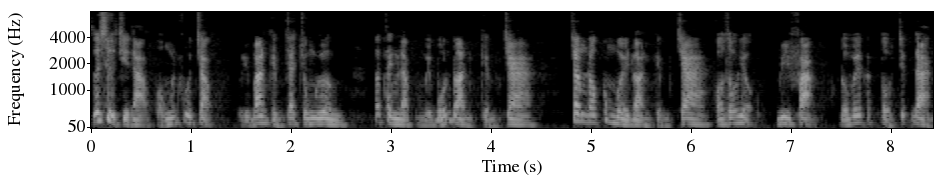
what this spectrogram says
Dưới sự chỉ đạo của Nguyễn Phú Trọng, Ủy ban Kiểm tra Trung ương đã thành lập 14 đoàn kiểm tra, trong đó có 10 đoàn kiểm tra có dấu hiệu vi phạm đối với các tổ chức đảng,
